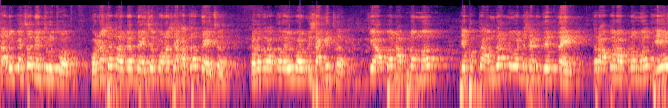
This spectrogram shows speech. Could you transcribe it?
तालुक्याचं नेतृत्व कोणाच्या ताब्यात द्यायचं कोणाच्या हातात द्यायचं खरं तर आता रवी भाऊंनी सांगितलं की आपण आपलं मत हे फक्त आमदार निवडण्यासाठी देत नाही तर आपण आपलं मत हे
